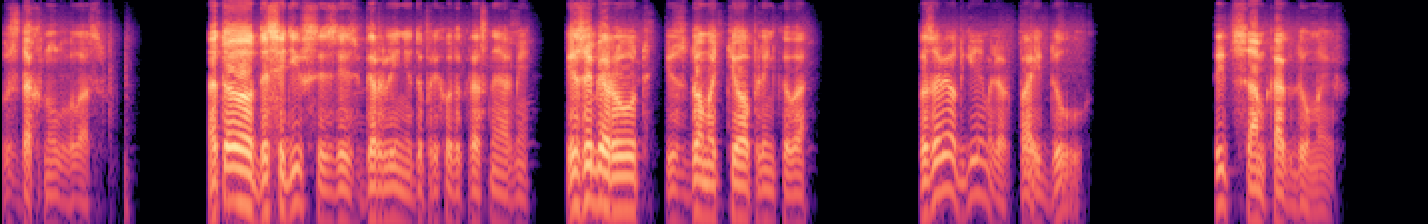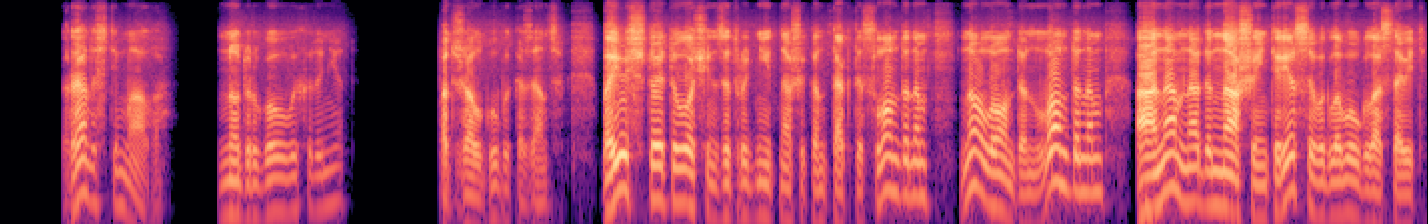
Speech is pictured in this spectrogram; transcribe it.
вздохнул Власов. А то досидишься здесь, в Берлине, до прихода Красной Армии, и заберут из дома тепленького. Позовет Гиммлер, пойду. ты сам как думаешь? Радости мало, но другого выхода нет. Поджал губы Казанцев. Боюсь, что это очень затруднит наши контакты с Лондоном, но Лондон Лондоном, а нам надо наши интересы во главу угла ставить.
